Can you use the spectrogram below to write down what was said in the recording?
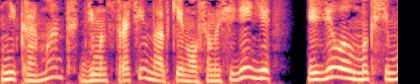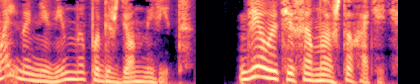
Некромант демонстративно откинулся на сиденье и сделал максимально невинно побежденный вид. Делайте со мной что хотите.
